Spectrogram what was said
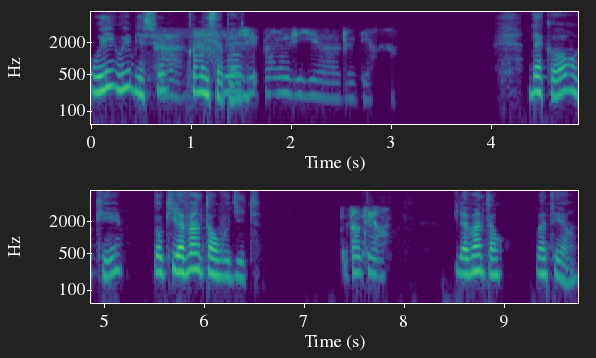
Oui, oui, bien sûr. Ah, Comment il s'appelle? j'ai pas envie de le dire. D'accord, ok. Donc il a 20 ans, vous dites? 21. Il a 20 ans. 21.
